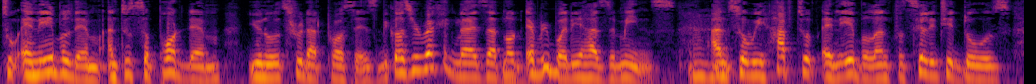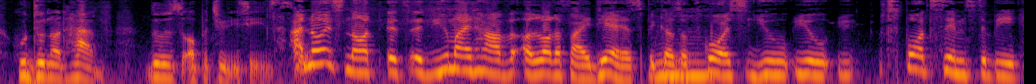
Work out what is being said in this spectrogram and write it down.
to enable them and to support them, you know, through that process because we recognize that not everybody has the means, mm-hmm. and so we have to enable and facilitate those who do not have those opportunities. I know it's not. It's, it, you might have a lot of ideas because, of mm-hmm. course, you, you, you sports seems to be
